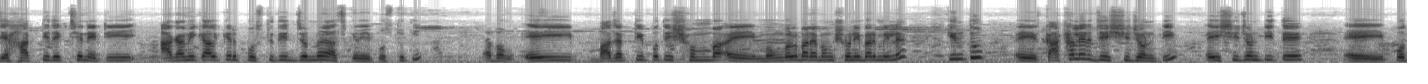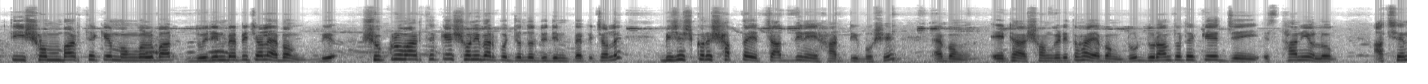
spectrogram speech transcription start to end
যে হাটটি দেখছেন, এটি আগামীকালকের প্রস্তুতির জন্য আজকের এই প্রস্তুতি। এবং এই বাজারটি প্রতি সোমবার, এই মঙ্গলবার এবং শনিবার মিলে কিন্তু এই কাঁঠালের যে সিজনটি, এই সিজনটিতে এই প্রতি সোমবার থেকে মঙ্গলবার দুই দিন ব্যাপী চলে এবং শুক্রবার থেকে শনিবার পর্যন্ত দুই দিন ব্যাপী চলে। বিশেষ করে সপ্তাহে চার দিন এই হাটটি বসে এবং এটা সংগঠিত হয় এবং দূর দূরান্ত থেকে যেই স্থানীয় লোক আছেন,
